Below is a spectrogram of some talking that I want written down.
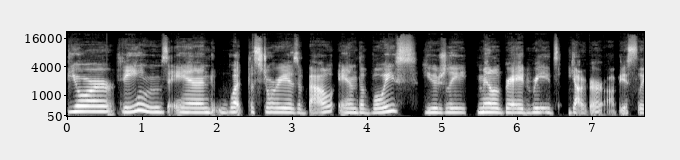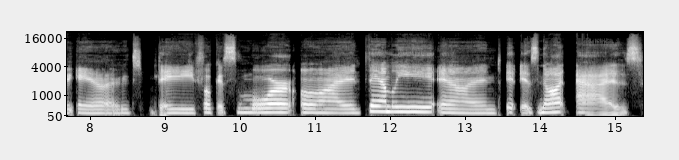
your themes and what the story is about and the voice. Usually middle grade reads younger, obviously, and they focus more on family and it is not as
